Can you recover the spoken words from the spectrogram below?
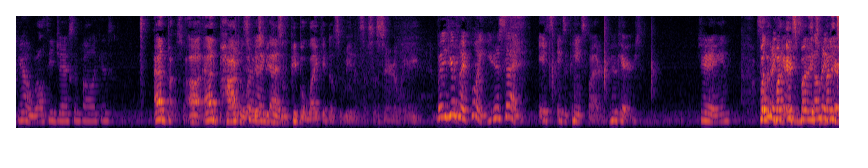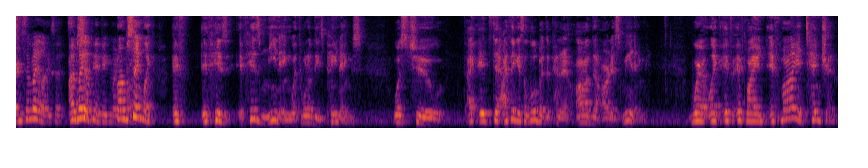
Do you know how wealthy Jackson Pollock is? Add uh, add popular Something just like because that. if people like it doesn't mean it's necessarily. But here's my point. You just said it's it's a paint splatter. Who cares? Do you know what I mean? But- Somebody but cares. it's- but it's- Somebody but it's- Somebody likes it. I'm Somebody saying- will pay big money. But I'm saying it. like if if his if his meaning with one of these paintings was to, I it's I think it's a little bit dependent on the artist's meaning, where like if if my if my intention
